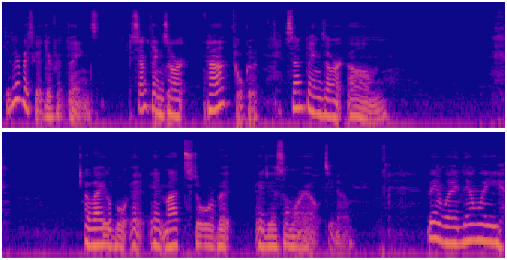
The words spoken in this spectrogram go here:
Because everybody's got different things. Some things aren't, huh? Okay. Some things aren't um, available at, at my store, but it is somewhere else, you know. But anyway, then we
